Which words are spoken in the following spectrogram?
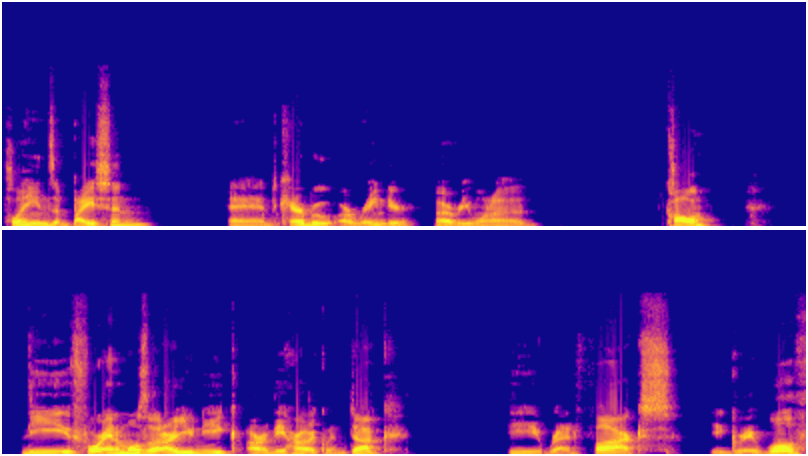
plains bison, and caribou or reindeer, however you want to call them. The four animals that are unique are the harlequin duck, the red fox, the gray wolf,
